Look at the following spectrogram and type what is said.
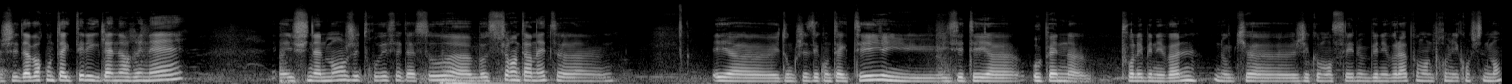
J'ai d'abord contacté les glaneurs rennais. Et finalement, j'ai trouvé cet assaut euh, sur Internet. et, donc je les ai contactés. Ils, étaient open pour les bénévoles. Donc euh, j'ai commencé le bénévolat pendant le premier confinement.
